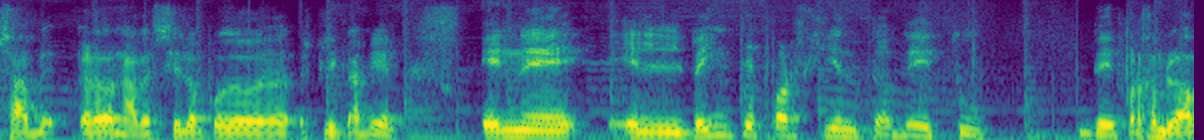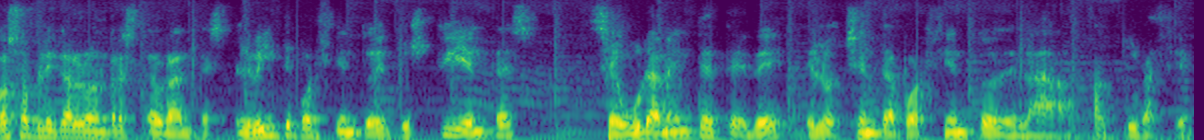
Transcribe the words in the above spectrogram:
o sea, perdón, a ver si lo puedo explicar bien. En eh, el 20% de tu, de, por ejemplo, vamos a aplicarlo en restaurantes, el 20% de tus clientes seguramente te dé el 80% de la facturación.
